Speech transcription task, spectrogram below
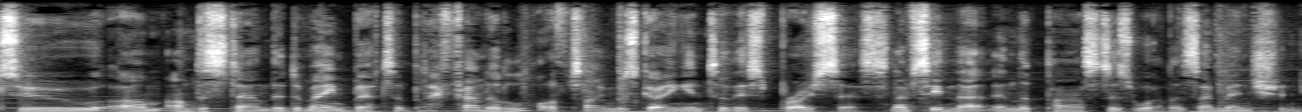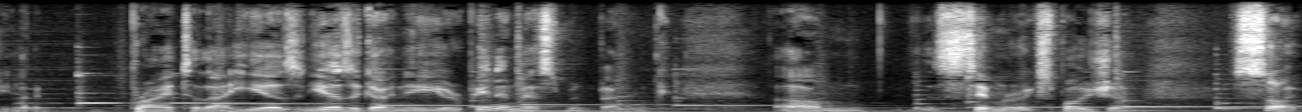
to um, understand the domain better. But I found a lot of time was going into this process, and I've seen that in the past as well. As I mentioned, you know, prior to that, years and years ago in the European Investment Bank, um, similar exposure. So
